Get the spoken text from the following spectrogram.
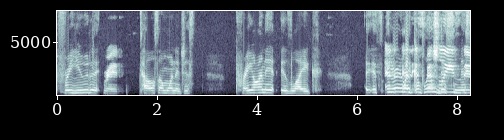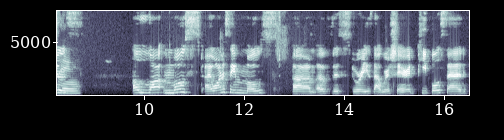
for you to Right. tell someone to just pray on it is like, it's And- you're like completely dismissing. A lot, most, I want to say most um, of the stories that were shared, people said,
